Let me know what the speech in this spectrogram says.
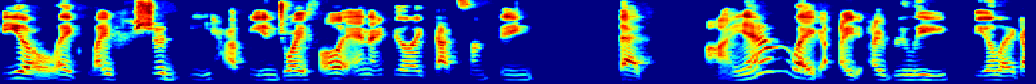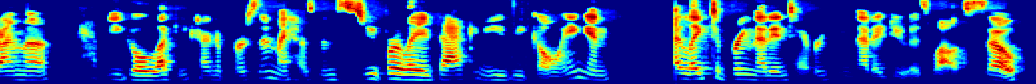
feel like life should be happy and joyful. And I feel like that's something that I am. Like, I, I really feel like I'm a happy go lucky kind of person. My husband's super laid back and easygoing. And I like to bring that into everything that I do as well. So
